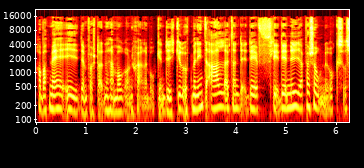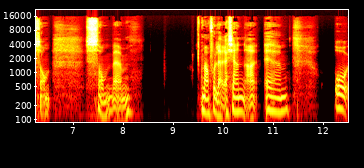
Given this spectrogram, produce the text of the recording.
har varit med i den första, den här morgonstjärneboken dyker upp. Men inte alla utan det, det, är, fler, det är nya personer också som, som eh, man får lära känna. Eh, och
